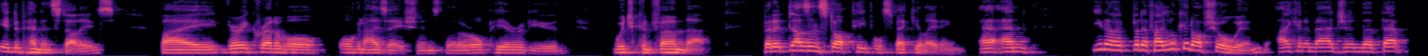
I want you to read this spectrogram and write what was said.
independent studies by very credible organizations that are all peer reviewed, which confirm that. But it doesn't stop people speculating. And, you know, but if I look at offshore wind, I can imagine that that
